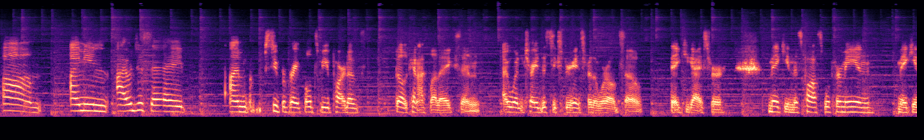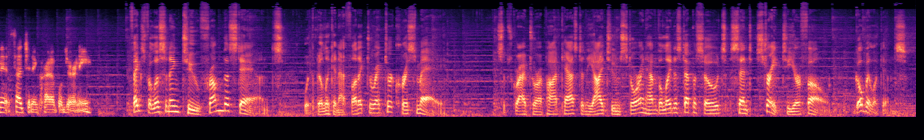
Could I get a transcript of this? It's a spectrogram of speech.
Um, I mean, I would just say I'm super grateful to be a part of Billiken Athletics, and I wouldn't trade this experience for the world. So, thank you guys for making this possible for me and making it such an incredible journey. Thanks for listening to From the Stands with Billiken Athletic Director Chris May. Subscribe to our podcast in the iTunes Store and have the latest episodes sent straight to your phone. Go Billikens!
